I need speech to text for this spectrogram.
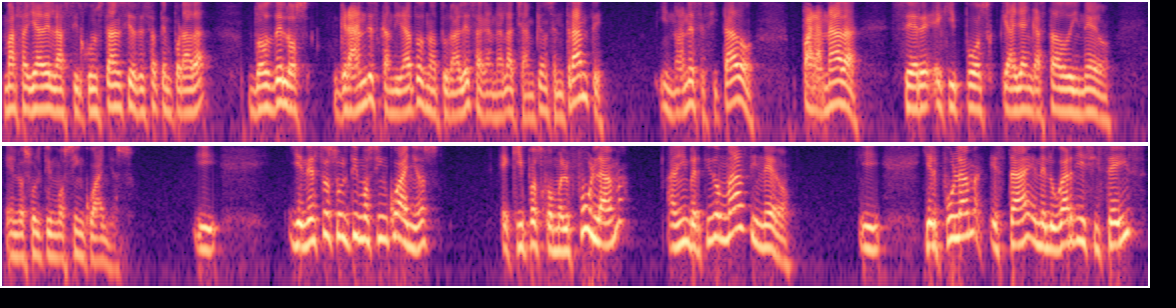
más allá de las circunstancias de esta temporada, dos de los grandes candidatos naturales a ganar la Champions entrante. Y no han necesitado para nada ser equipos que hayan gastado dinero en los últimos cinco años. Y, y en estos últimos cinco años, equipos como el Fulham han invertido más dinero. Y, y el Fulham está en el lugar 16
